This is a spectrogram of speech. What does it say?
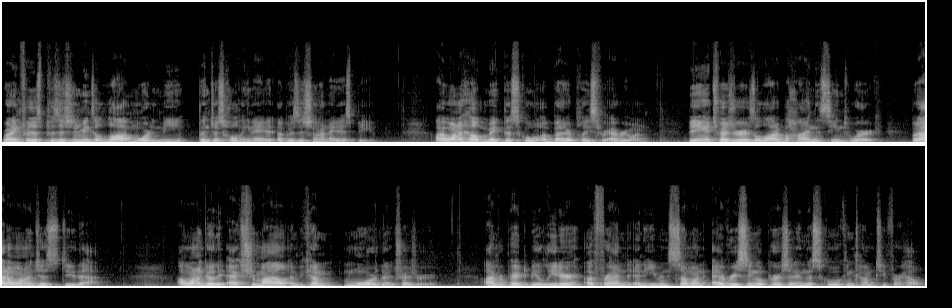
Running for this position means a lot more to me than just holding a, position on ASB. I want to help make this school a better place for everyone. Being a treasurer is a lot of behind the scenes work, but I don't want to just do that. I want to go the extra mile and become more than a treasurer. I'm prepared to be a leader, a friend, and even someone every single person in the school can come to for help.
